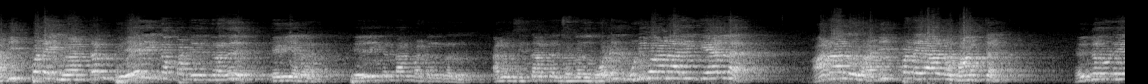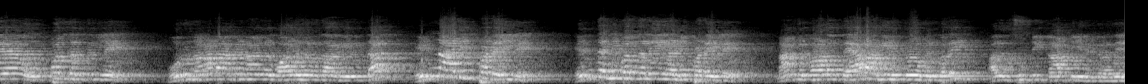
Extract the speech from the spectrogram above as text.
அடிப்படை மாற்றம் பிரேரிக்கப்பட்டிருக்கிறது. தெரிய வரும் பிரேரிக்கத்தான் பட்டிருக்கிறது. அண்ணன் சித்தார்த்தன் சொன்னது போல இது முடிவான அறிக்கை அல்ல. ஆனால் ஒரு அடிப்படையான மாற்றம். எங்களுடைய ஒப்பந்தத்திலே ஒரு நாடாக நாங்கள் வாழுகிறதாக இருந்தால் என்ன அடிப்படையிலே? எந்த நிபந்தனையின் அடிப்படையிலே நாங்கள் வாழ தயாராக இருக்கிறோம் என்பதை அது சுட்டி காட்டி இருக்கிறது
